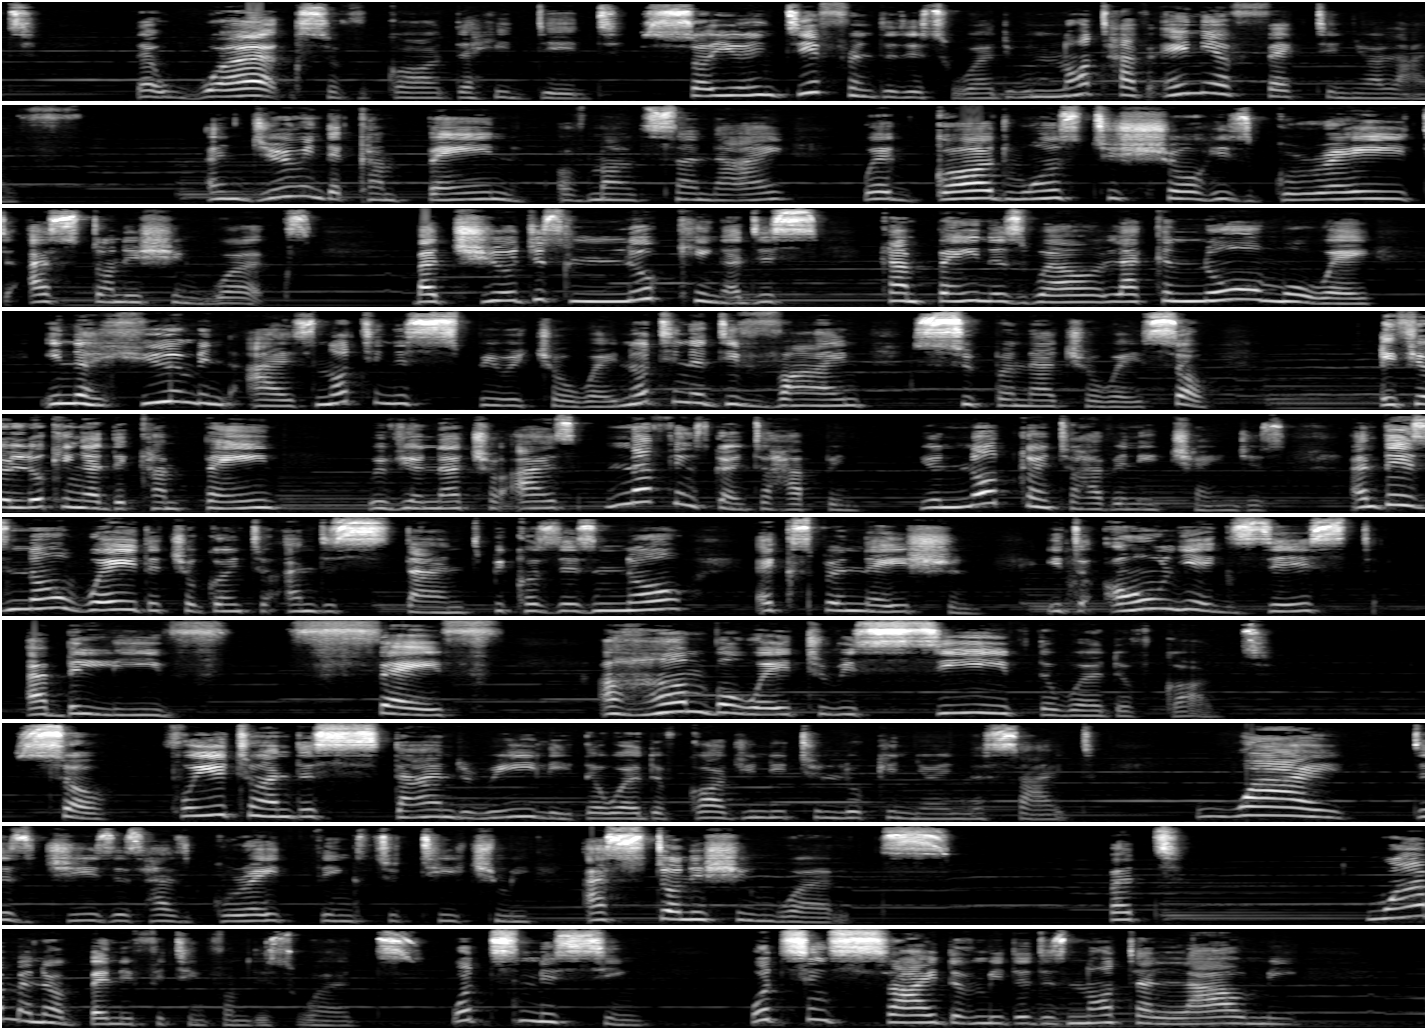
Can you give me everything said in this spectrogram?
that works of God that He did. So, you're indifferent to this word. It will not have any effect in your life. And during the campaign of Mount Sinai, where God wants to show His great, astonishing works, but you're just looking at this campaign as well like a normal way in a human eyes, not in a spiritual way, not in a divine, supernatural way. So, if you're looking at the campaign with your natural eyes, nothing's going to happen. You're not going to have any changes. And there's no way that you're going to understand because there's no explanation. It only exists a belief, faith, a humble way to receive the Word of God. So, for you to understand really the word of God, you need to look in your inner sight. Why does Jesus has great things to teach me, astonishing works? But why am I not benefiting from these words? What's missing? What's inside of me that does not allow me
